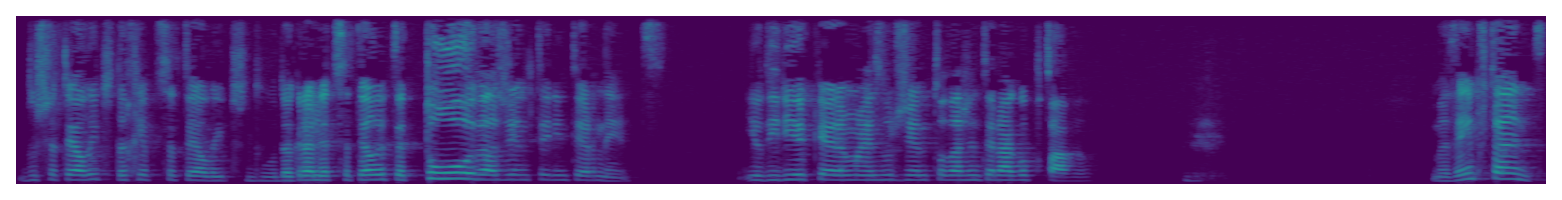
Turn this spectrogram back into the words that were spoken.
dos satélites, da rede de satélites, do, da grelha de satélites, é toda a gente ter internet eu diria que era mais urgente toda a gente ter água potável. Mas é importante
